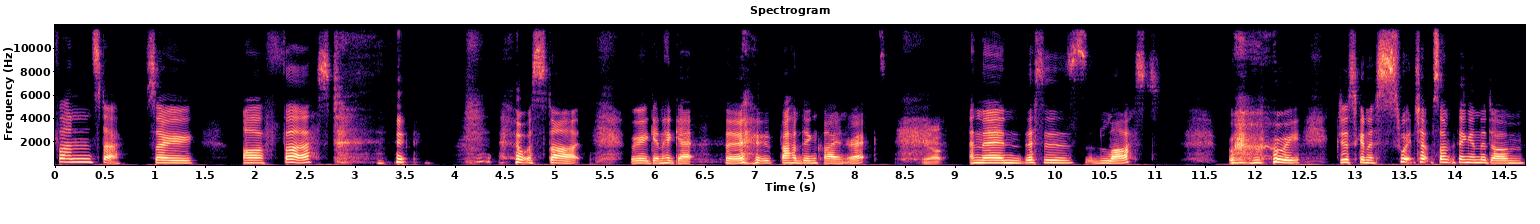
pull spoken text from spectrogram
fun stuff. So our first or start, we're gonna get the bounding client rect, yeah and then this is last. we're just gonna switch up something in the DOM,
